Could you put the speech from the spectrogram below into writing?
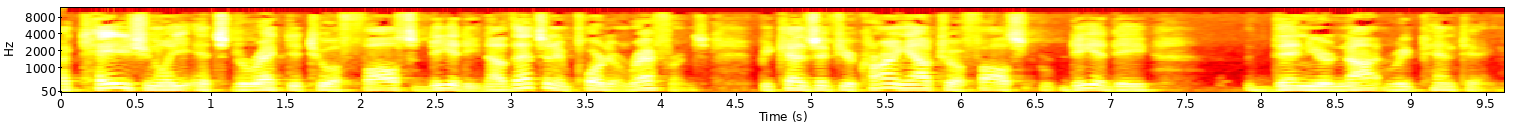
Occasionally, it's directed to a false deity. Now, that's an important reference because if you're crying out to a false deity, then you're not repenting.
